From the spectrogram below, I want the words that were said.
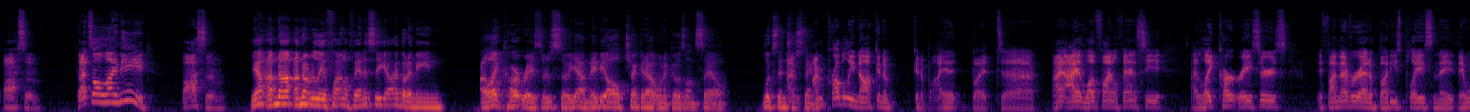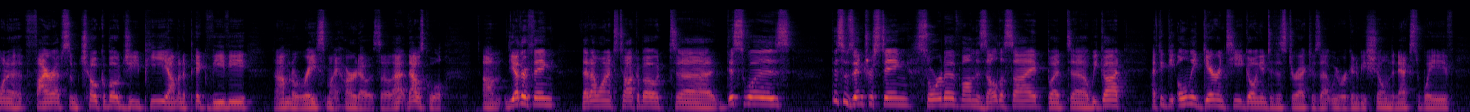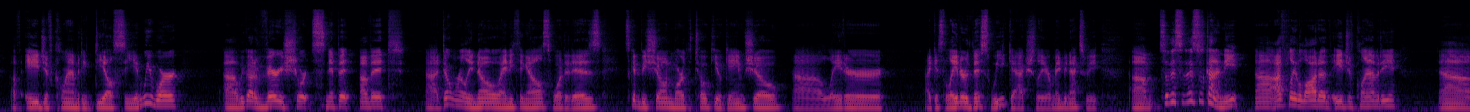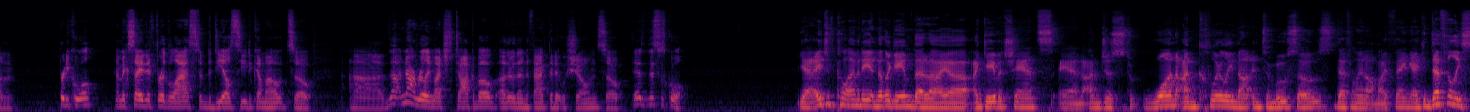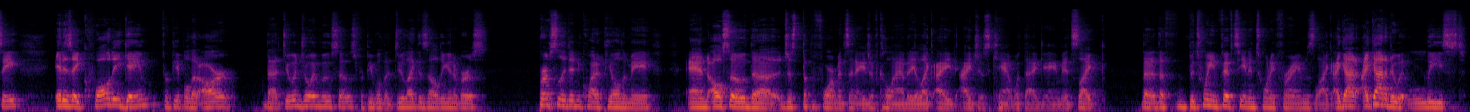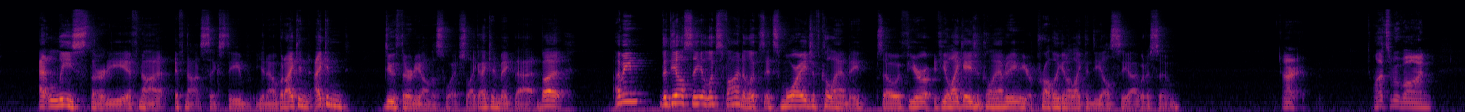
Awesome. That's all I need. Awesome. Yeah, I'm not I'm not really a Final Fantasy guy, but I mean, I like kart racers, so yeah, maybe I'll check it out when it goes on sale. Looks I'm, interesting. I'm probably not gonna gonna buy it, but uh, I I love Final Fantasy. I like kart racers. If I'm ever at a buddy's place and they they want to fire up some Chocobo GP, I'm gonna pick Vivi and I'm gonna race my heart out. So that that was cool. Um, the other thing that I wanted to talk about uh, this was this was interesting, sort of on the Zelda side, but uh, we got. I think the only guarantee going into this direct was that we were going to be shown the next wave of Age of Calamity DLC, and we were. Uh, we got a very short snippet of it. Uh, don't really know anything else what it is. It's going to be shown more at the Tokyo Game Show uh, later, I guess later this week actually, or maybe next week. Um, so this this is kind of neat. Uh, I've played a lot of Age of Calamity. Um, pretty cool. I'm excited for the last of the DLC to come out. So uh, not not really much to talk about other than the fact that it was shown. So th- this is cool. yeah, Age of Calamity, another game that I uh, I gave a chance, and I'm just one. I'm clearly not into Musous. Definitely not my thing. I can definitely see it is a quality game for people that are that do enjoy Musous, for people that do like the Zelda universe. Personally, didn't quite appeal to me, and also the just the performance in Age of Calamity. Like I I just can't with that game. It's like the the between 15 and 20 frames. Like I got I got to do at least at least 30 if not if not 60 you know but i can i can do 30 on the switch like i can make that but i mean the dlc it looks fine it looks it's more age of calamity so if you're if you like age of calamity you're probably going to like the dlc i would assume All right, let's move on.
